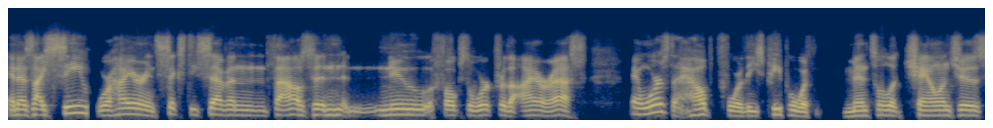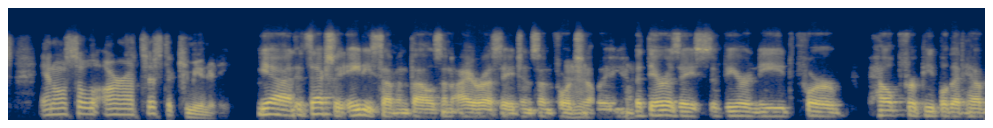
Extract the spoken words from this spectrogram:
And as I see, we're hiring 67,000 new folks to work for the IRS. And where's the help for these people with mental challenges and also our autistic community? Yeah, it's actually 87,000 IRS agents, mm-hmm. unfortunately. Mm-hmm. But there is a severe need for help for people that have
